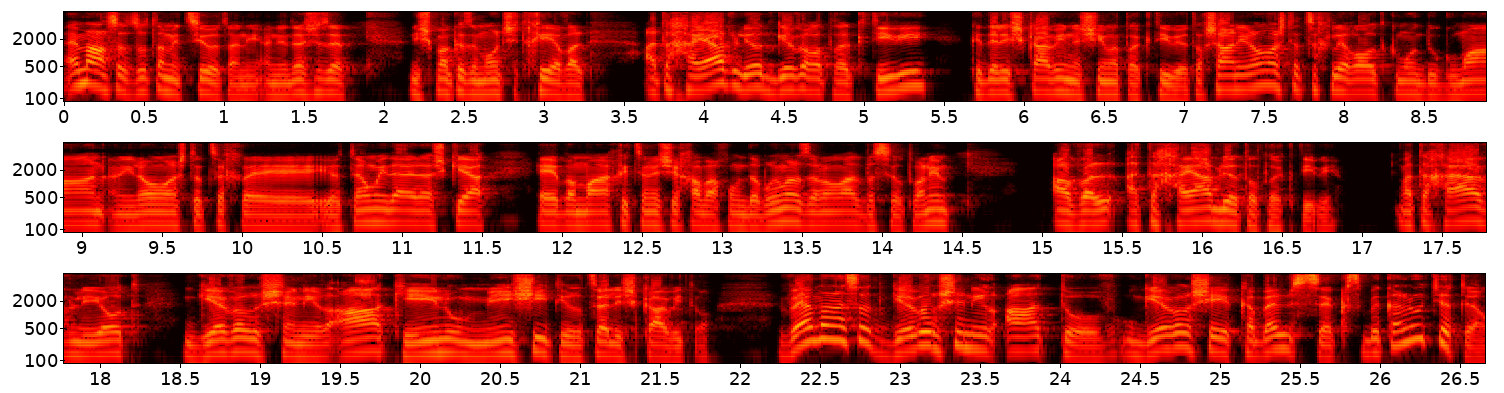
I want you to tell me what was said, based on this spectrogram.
אין מה לעשות, זאת המציאות. אני, אני יודע שזה נשמע כזה מאוד שטחי, אבל אתה חייב להיות גבר אטרקטיבי כדי לשכב עם נשים אטרקטיביות. עכשיו, אני לא אומר שאתה צריך להיראות כמו דוגמן, אני לא אומר שאתה צריך אה, יותר מדי להשקיע אה, במערך החיצוני שלך, ואנחנו מדברים על זה לא מעט בסרטונים, אבל אתה חייב להיות אטרקטיבי. אתה חייב להיות גבר שנראה כאילו מישהי תרצה לשכב איתו. ואין מה לעשות, גבר שנראה טוב הוא גבר שיקבל סקס בקלות יותר,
